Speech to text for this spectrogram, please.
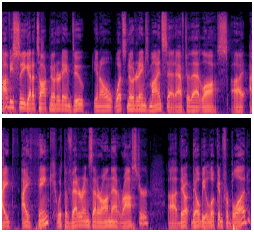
obviously you got to talk Notre Dame Duke. You know, what's Notre Dame's mindset after that loss? I I I think with the veterans that are on that roster, uh, they'll they'll be looking for blood.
